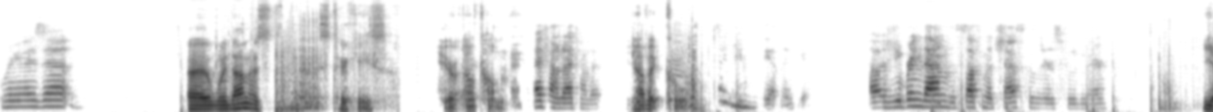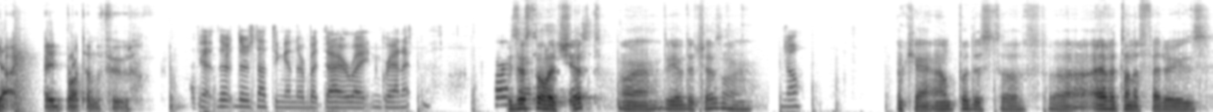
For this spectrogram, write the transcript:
Where you guys at? Uh, we're down a s- staircase. Here, I'll come. Okay. I found it. I found it. You have it? Cool. Yeah, thank you. Uh, did you bring down the stuff in the chest? Because there's food in there. Yeah, I, I brought down the food. Yeah, there, there's nothing in there but diorite and granite. Perfect. Is there still a chest? Or do you have the chest? Or No. Okay, I'll put this stuff. Uh, I have a ton of feathers.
